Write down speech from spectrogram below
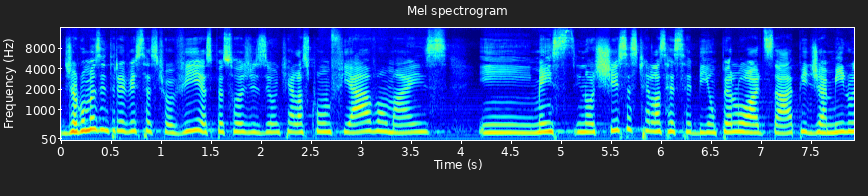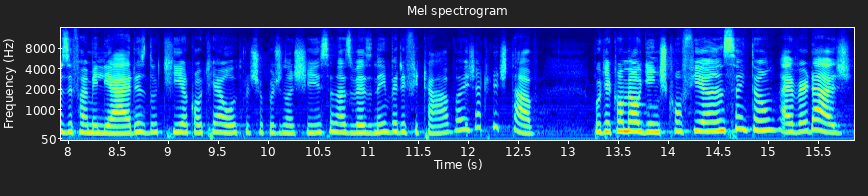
de algumas entrevistas que eu vi, as pessoas diziam que elas confiavam mais em, em, notícias que elas recebiam pelo WhatsApp de amigos e familiares do que a qualquer outro tipo de notícia. Às vezes nem verificava e já acreditava. Porque como é alguém de confiança, então é verdade.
